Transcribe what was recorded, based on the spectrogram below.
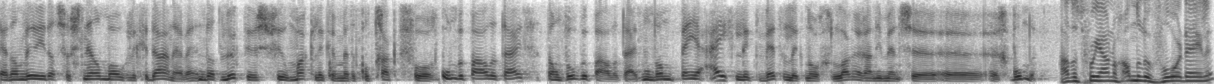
Ja, dan wil je dat zo snel mogelijk gedaan hebben. En dat lukt dus veel makkelijker met een contract voor onbepaalde tijd dan voor bepaalde tijd. Want dan ben je eigenlijk wettelijk nog langer aan die mensen uh, gebonden. Had het voor jou nog andere voordelen?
